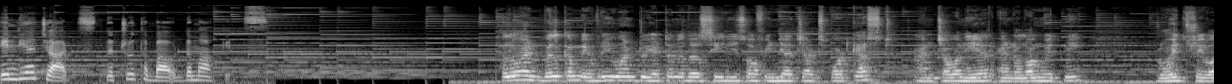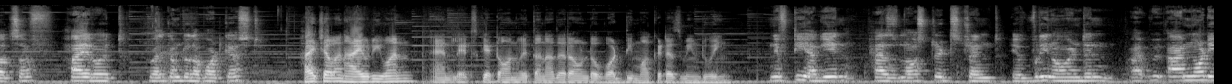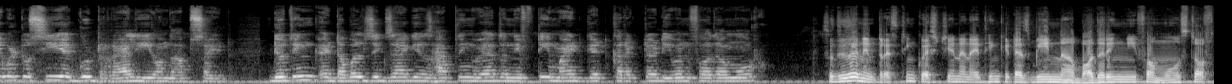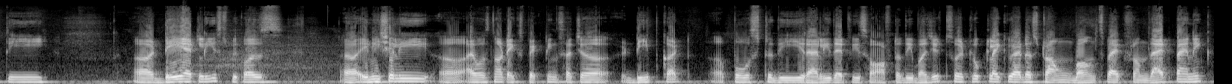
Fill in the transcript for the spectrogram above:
India Charts The Truth About the Markets. Hello and welcome everyone to yet another series of India Charts podcast. I'm Chavan here and along with me Rohit Srivastava. Hi Rohit, welcome to the podcast. Hi Chavan, hi everyone, and let's get on with another round of what the market has been doing. Nifty again has lost its strength. Every now and then, I, I'm not able to see a good rally on the upside. Do you think a double zigzag is happening where the Nifty might get corrected even furthermore? So, this is an interesting question, and I think it has been uh, bothering me for most of the uh, day at least because uh, initially uh, I was not expecting such a deep cut uh, post the rally that we saw after the budget. So, it looked like you had a strong bounce back from that panic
